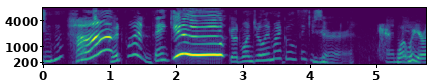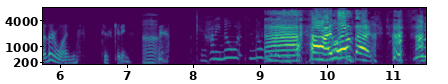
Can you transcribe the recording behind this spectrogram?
it? Mhm. Huh? good one. Thank you. Good one, Jillian Michaels. Thank Thank you, sir. And What were your other ones? Just kidding. Uh, okay, honey, no, nobody Ah, likes I love that. Nobody-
